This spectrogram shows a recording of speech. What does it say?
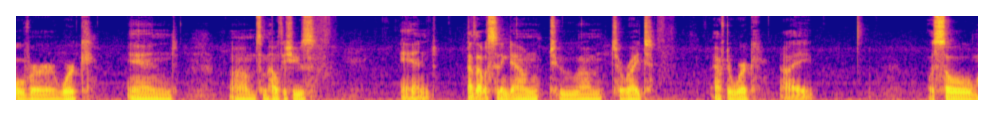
over work and um, some health issues. And as I was sitting down to um, to write after work, I was so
